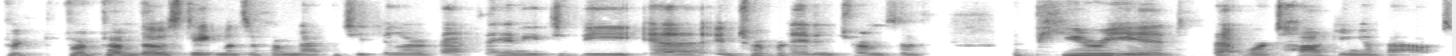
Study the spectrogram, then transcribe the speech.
for, from those statements or from that particular event. They need to be uh, interpreted in terms of the period that we're talking about.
